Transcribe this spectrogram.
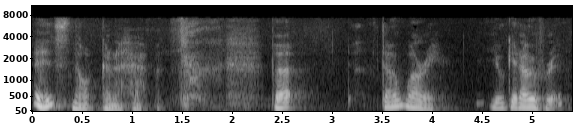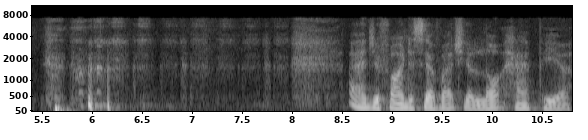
it's not going to happen. but don't worry, you'll get over it. and you'll find yourself actually a lot happier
